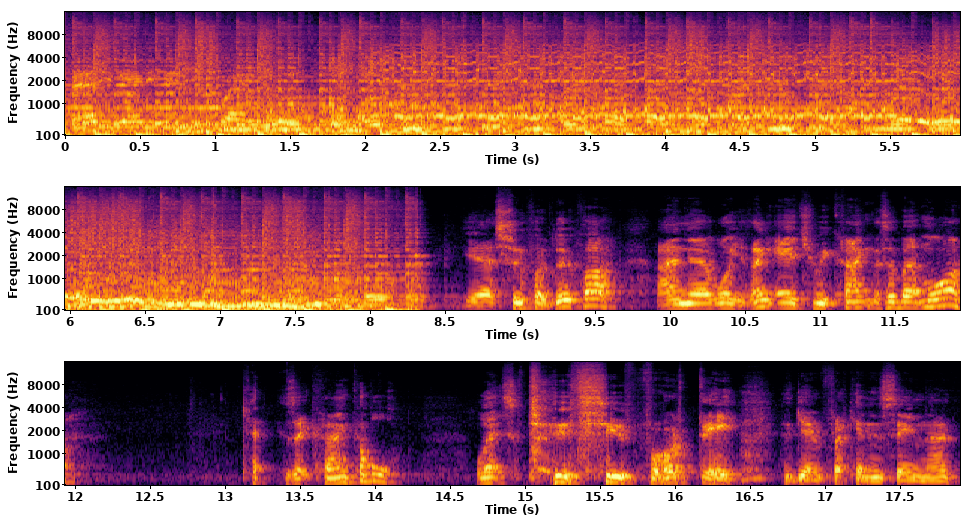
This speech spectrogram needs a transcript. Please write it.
Very, very, very quick. Yeah, super duper. And uh, what do you think, Ed? Should we crank this a bit more? Is it crankable? Let's do 240. It's getting freaking insane now.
